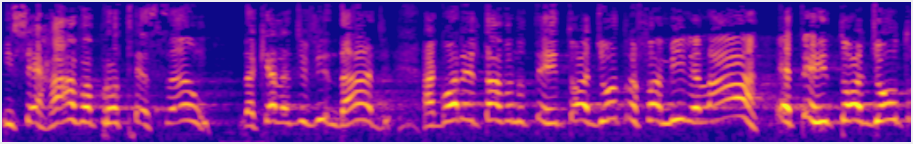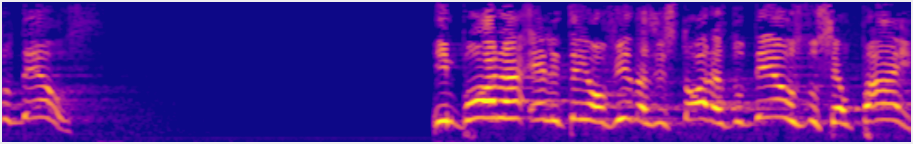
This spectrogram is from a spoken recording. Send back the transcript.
encerrava a proteção daquela divindade. Agora ele estava no território de outra família, lá é território de outro Deus. Embora ele tenha ouvido as histórias do Deus do seu pai,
